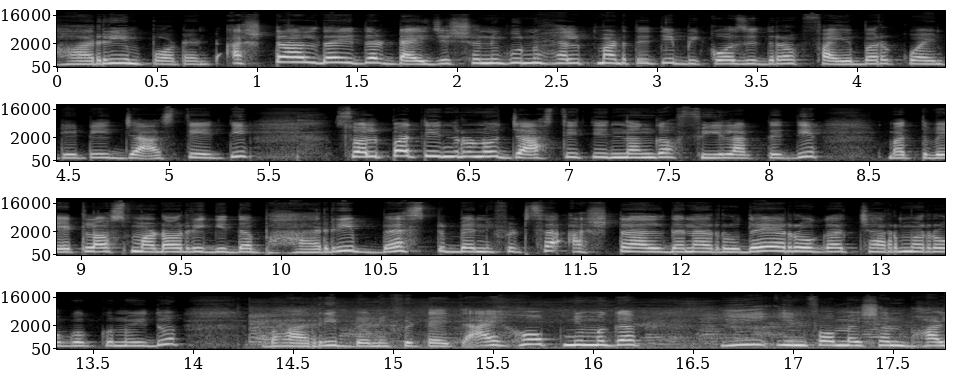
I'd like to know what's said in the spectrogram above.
ಭಾರಿ ಇಂಪಾರ್ಟೆಂಟ್ ಅಷ್ಟೇ ಅಲ್ಲದೆ ಇದು ಡೈಜೆಷನ್ಗೂ ಹೆಲ್ಪ್ ಮಾಡ್ತೈತಿ ಬಿಕಾಸ್ ಇದ್ರಾಗ ಫೈಬರ್ ಕ್ವಾಂಟಿಟಿ ಜಾಸ್ತಿ ಐತಿ. ಸ್ವಲ್ಪ ತಿಂದ್ರೂ ಜಾಸ್ತಿ ತಿಂದಂಗೆ ಫೀಲ್ ಆಗ್ತೈತಿ. ಮತ್ತು ವೆಯ್ಟ್ ಲಾಸ್ ಮಾಡೋರಿಗೆ ಭಾರಿ ಬೆಸ್ಟ್ ಬೆನಿಫಿಟ್ಸ್ ಅಷ್ಟೇ ಅಲ್ದನ ಹೃದಯ ರೋಗ, ಚರ್ಮ ರೋಗಕ್ಕೂ ಇದು ಭಾರಿ ಬೆನಿಫಿಟ್ ಐತಿ. ಐ ಹೋಪ್ ನಿಮಗೆ ಈ ಇನ್ಫಾರ್ಮೇಷನ್ ಭಾಳ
